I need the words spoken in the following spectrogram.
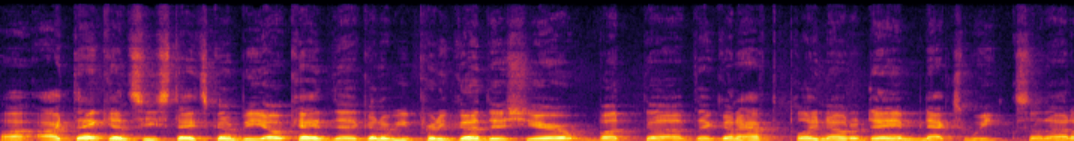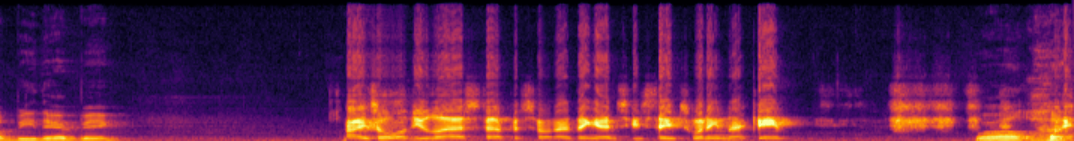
I think NC State's going to be okay. They're going to be pretty good this year, but uh, they're going to have to play Notre Dame next week, so that'll be their big. I told you last episode. I think NC State's winning that game. Well.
